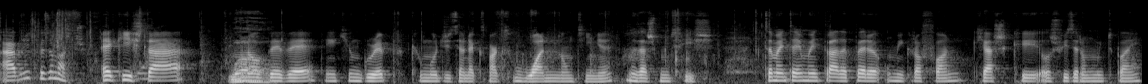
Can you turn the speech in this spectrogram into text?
abre e depois eu mostro. Aqui está o novo bebê. Tem aqui um grip que o meu G7X Mark I não tinha. Mas acho muito fixe. Também tem uma entrada para um microfone, que acho que eles fizeram muito bem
